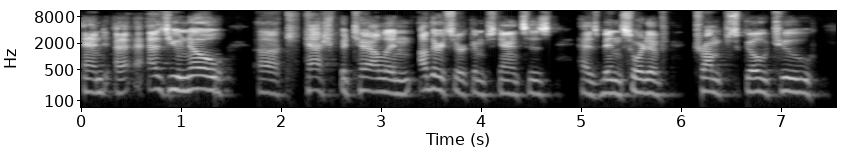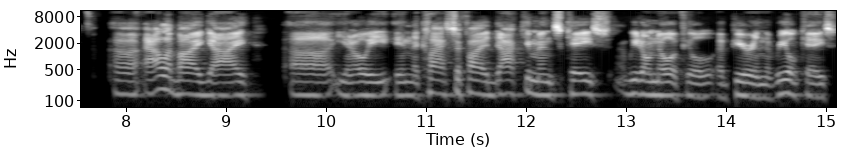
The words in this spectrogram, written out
And uh, as you know, uh, Kash Patel, in other circumstances, has been sort of Trump's go to uh, alibi guy. Uh, you know, he, in the classified documents case, we don't know if he'll appear in the real case,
